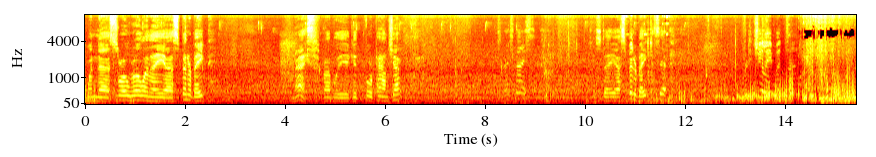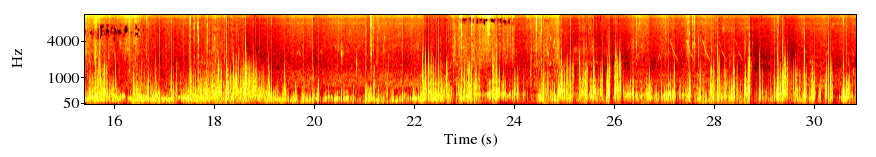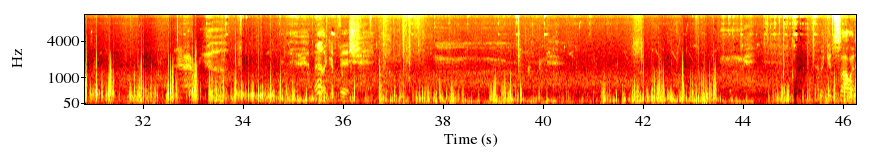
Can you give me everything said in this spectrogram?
and uh, slow rolling a uh, spinner bait. Nice, probably a good four pound chunk. Nice, nice. Just a uh, spinner bait, that's it. Pretty chilly, but That's a good fish. Solid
